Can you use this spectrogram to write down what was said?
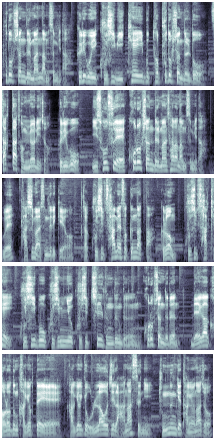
풋옵션들만 남습니다. 그리고 이 92K부터 풋옵션들도 싹 다 전멸이죠. 그리고 이 소수의 콜옵션들만 살아남습니다. 왜? 다시 말씀드릴게요. 자, 93에서 끝났다. 그럼 94K, 95, 96, 97 등등등 콜옵션들은 내가 걸어둔 가격대에 가격이 올라오질 않았으니 죽는 게 당연하죠.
